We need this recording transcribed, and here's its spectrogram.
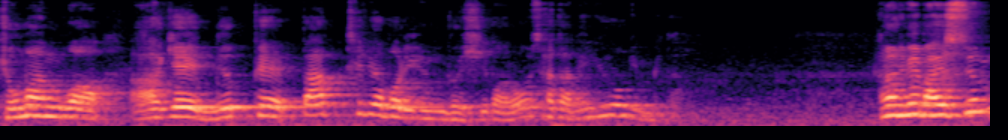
교만과 악의 늪에 빠뜨려 버리는 것이 바로 사단의 유혹입니다. 하나님의 말씀,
